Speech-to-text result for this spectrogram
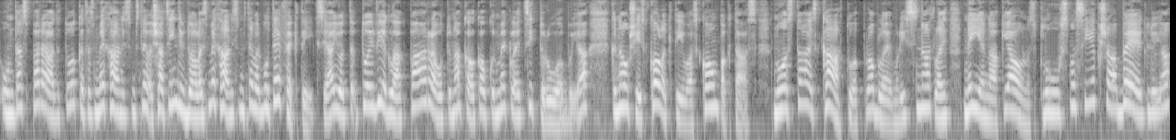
un tas parāda to, ka tas mehānisms nevar, šāds individuālais mehānisms nevar būt efektīvs, jā, jo to ir vieglāk pāraut un atkal kaut kur meklēt citu robu, jā, ka nav šīs kolektīvās, kompaktās nostājas, kā to problēmu risināt, lai neienāk nāk jaunas plūsmas iekšā bēgļu, ja,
